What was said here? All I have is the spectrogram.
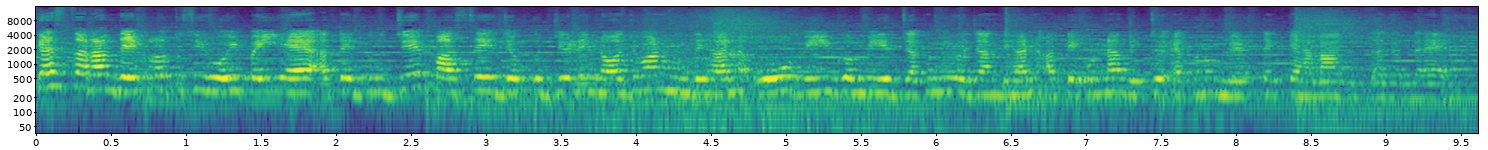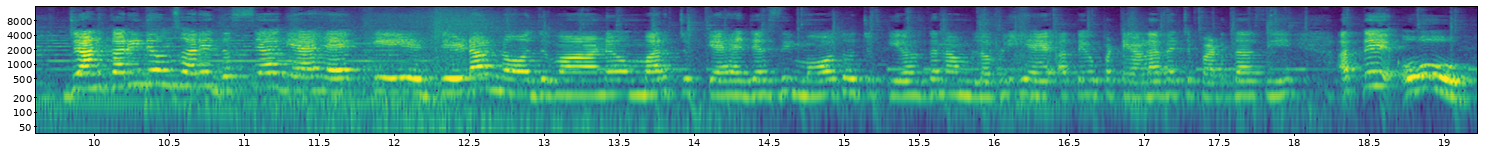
ਕਿਸ ਤਰ੍ਹਾਂ ਦੇਖ ਲਓ ਤੁਸੀਂ ਹੋਈ ਪਈ ਹੈ ਅਤੇ ਦੂਜੇ ਪਾਸੇ ਜੋ ਜਿਹੜੇ ਨੌਜਵਾਨ ਹੁੰਦੇ ਹਨ, ਉਹ ਵੀ ਗੰਭੀਰ ਜ਼ਖਮੀ ਹੋ ਜਾਂਦੇ ਹਨ ਅਤੇ ਉਹਨਾਂ ਵਿੱਚੋਂ ਇੱਕ ਨੂੰ ਮ੍ਰਿਤਕ ਕਹਿਲਾ ਦਿੱਤਾ ਜਾਂਦਾ ਹੈ। ਜਾਣਕਾਰੀ ਦੇ ਅਨੁਸਾਰ ਇਹ ਦੱਸਿਆ ਗਿਆ ਹੈ ਕਿ ਜਿਹੜਾ ਨੌਜਵਾਨ ਮਰ ਚੁੱਕਿਆ ਹੈ, ਜਿਸ ਦੀ ਮੌਤ ਹੋ ਚੁੱਕੀ ਹੈ ਉਸ ਦਾ ਨਾਮ ਲਵਲੀ ਹੈ ਅਤੇ ਉਹ ਪਟਿਆਲਾ ਵਿੱਚ ਪੜਦਾ ਸੀ ਅਤੇ ਉਹ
